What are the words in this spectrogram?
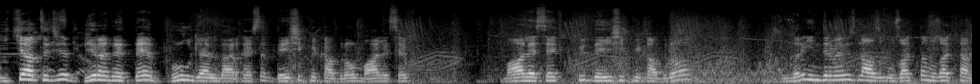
İki atıcı bir adet de Bull geldi arkadaşlar. Değişik bir kadro maalesef. Maalesef bir değişik bir kadro. Bunları indirmemiz lazım uzaktan uzaktan.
